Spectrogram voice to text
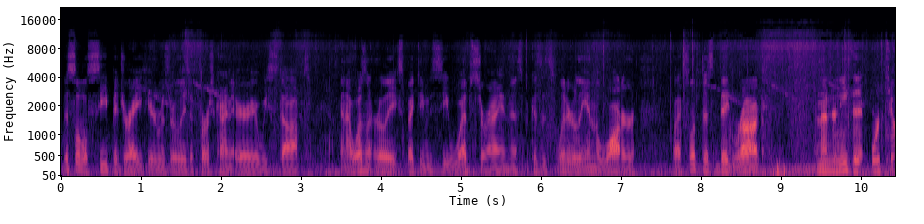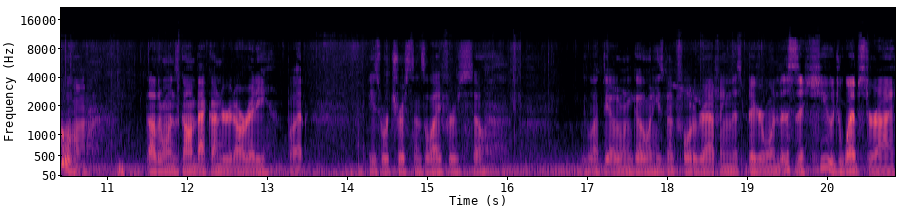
this little seepage right here was really the first kind of area we stopped. And I wasn't really expecting to see websteri in this because it's literally in the water. But I flipped this big rock and underneath it were two of them. The other one's gone back under it already, but these were Tristan's lifers, so we let the other one go and he's been photographing this bigger one. But this is a huge websteri.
